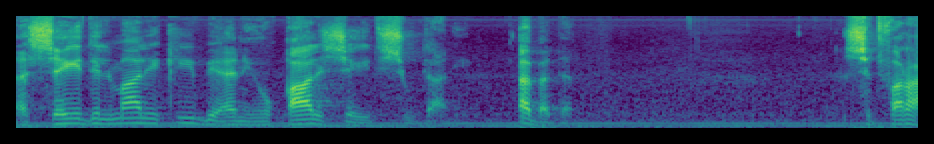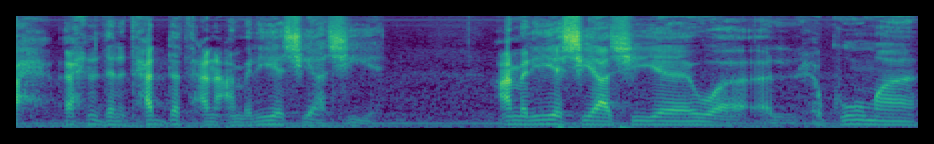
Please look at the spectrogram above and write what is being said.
السيد المالكي بأن يقال السيد السوداني. أبدا. ست فرح إحنا بدنا نتحدث عن عملية سياسية. عملية سياسية والحكومة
